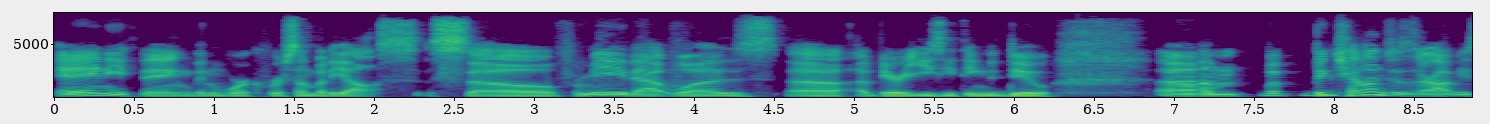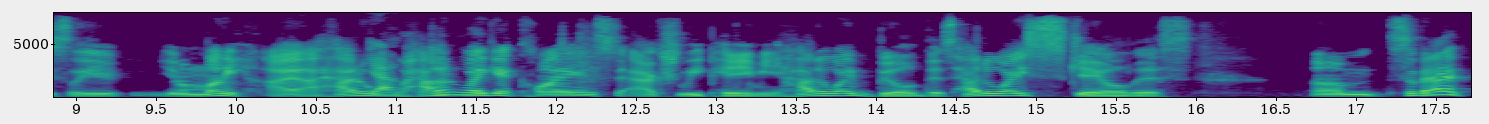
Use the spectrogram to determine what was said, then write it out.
anything than work for somebody else. So for me, that was uh, a very easy thing to do. Um, but big challenges are obviously, you know, money. I, how do yeah. how do I get clients to actually pay me? How do I build this? How do I scale this? Um, so that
